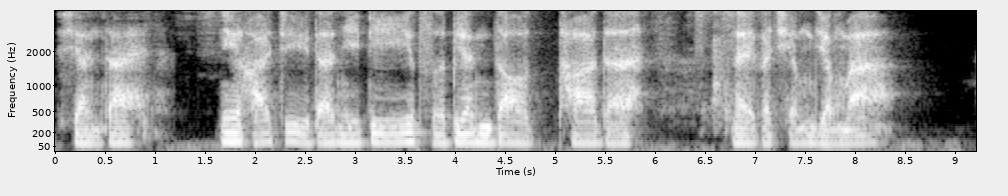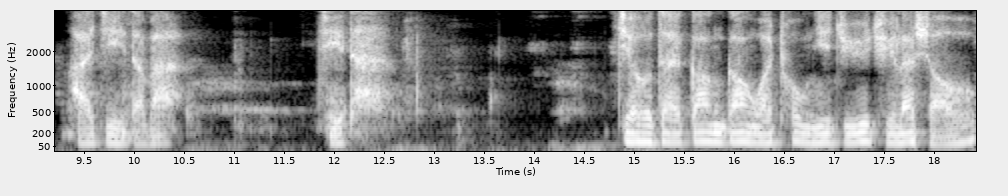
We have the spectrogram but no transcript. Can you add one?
现在。你还记得你第一次编造他的那个情景吗？还记得吧？记得。就在刚刚，我冲你举起了手，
